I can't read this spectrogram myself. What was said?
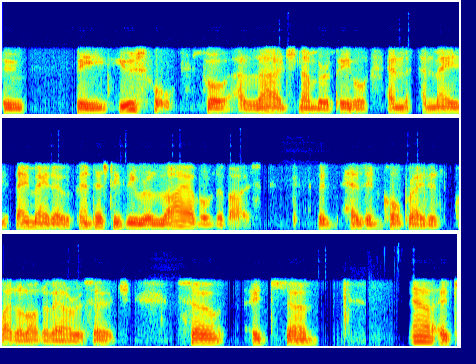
to be useful for a large number of people, and and made they made a fantastically reliable device that has incorporated quite a lot of our research. So it's um, now it's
